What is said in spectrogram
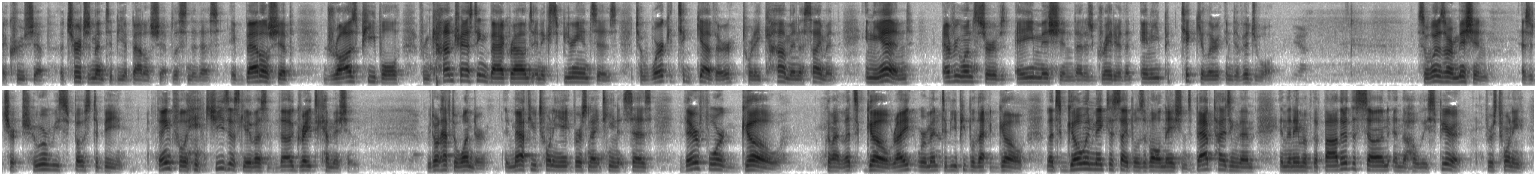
a cruise ship. A church is meant to be a battleship. Listen to this. A battleship draws people from contrasting backgrounds and experiences to work together toward a common assignment. In the end, everyone serves a mission that is greater than any particular individual. Yeah. So, what is our mission as a church? Who are we supposed to be? Thankfully, Jesus gave us the Great Commission. Yeah. We don't have to wonder. In Matthew 28, verse 19, it says, Therefore, go Come on, let's go, right? We're meant to be people that go. Let's go and make disciples of all nations, baptizing them in the name of the Father, the Son, and the Holy Spirit. Verse 20,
